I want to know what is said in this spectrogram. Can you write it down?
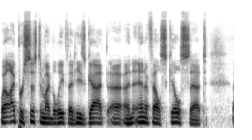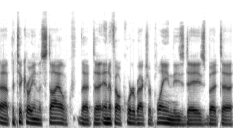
Well, I persist in my belief that he's got uh, an NFL skill set uh, particularly in the style that uh, NFL quarterbacks are playing these days, but uh,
